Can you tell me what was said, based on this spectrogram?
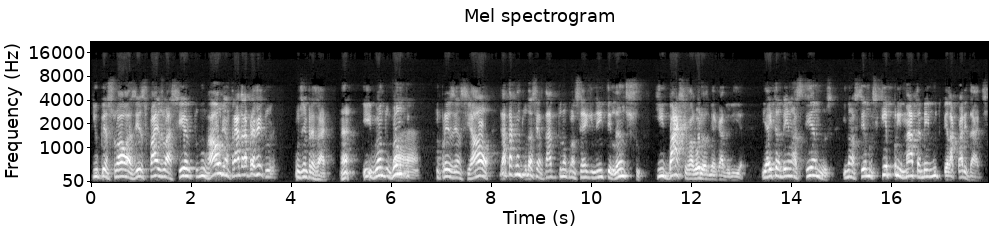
que o pessoal às vezes faz o acerto no hall de entrada da prefeitura, os empresários. Né? E quando vão ah. presencial, já está com tudo acertado, tu não consegue nem ter lanço que baixe o valor da mercadoria. E aí também nós temos, e nós temos que primar também muito pela qualidade.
